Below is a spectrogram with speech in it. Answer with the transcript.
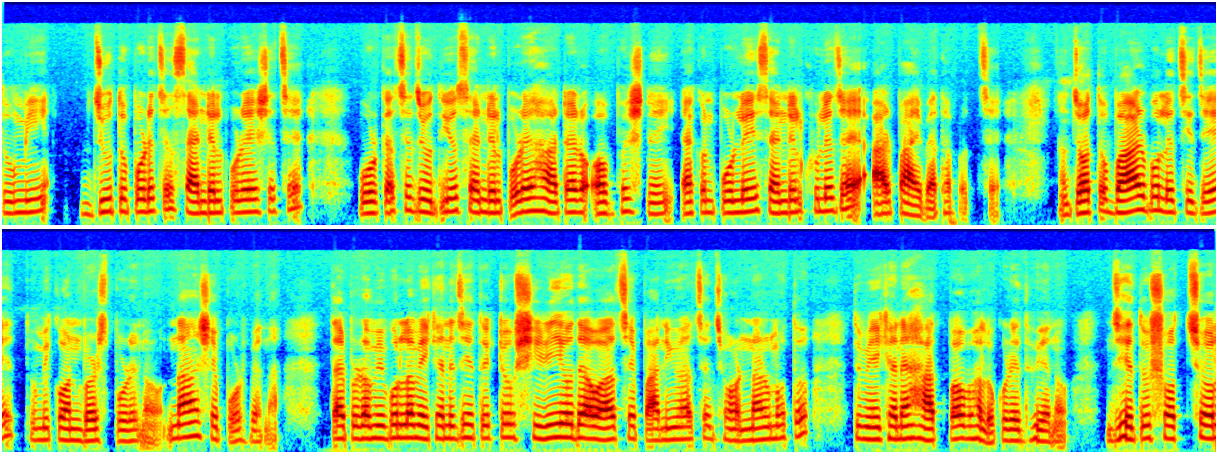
তুমি জুতো পরেছে স্যান্ডেল পরে এসেছে। ওর কাছে যদিও স্যান্ডেল পরে হাঁটার অভ্যাস নেই, এখন পরলেই স্যান্ডেল খুলে যায় আর পায়ে ব্যথা পাচ্ছে। যতবার বলেছি যে, তুমি কনভার্স পরে নাও। না, সে পড়বে না। তারপর আমি বললাম, এখানে যেহেতু একটু সিঁড়িও দেওয়া আছে, পানিও আছে ঝর্নার মতো, তুমি এখানে হাত পাও ভালো করে ধুয়ে নাও। যেহেতু সচ্ছল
